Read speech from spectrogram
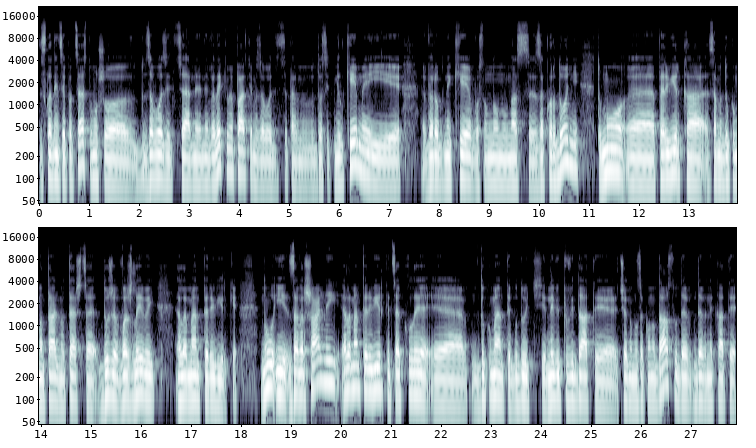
складний цей процес, тому що завозяться не невеликими партіями, завозяться там досить мілкими і виробники в основному в нас закордонні. Тому е, перевірка саме документально теж це дуже важливий елемент перевірки. Ну і завершальний елемент перевірки це коли е, документи будуть не відповідати чинному законодавству, де буде виникати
